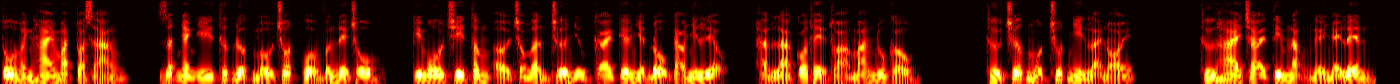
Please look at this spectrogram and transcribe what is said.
Tô hoành hai mắt tỏa sáng, rất nhanh ý thức được mấu chốt của vấn đề chỗ, kim ô chi tâm ở trong ẩn chứa những cái kia nhiệt độ cao nhiên liệu, hẳn là có thể thỏa mãn nhu cầu. Thử trước một chút nhìn lại nói. Thứ hai trái tim nặng nề nhảy lên,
